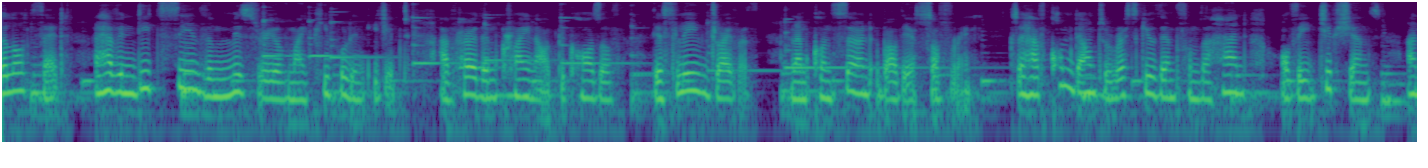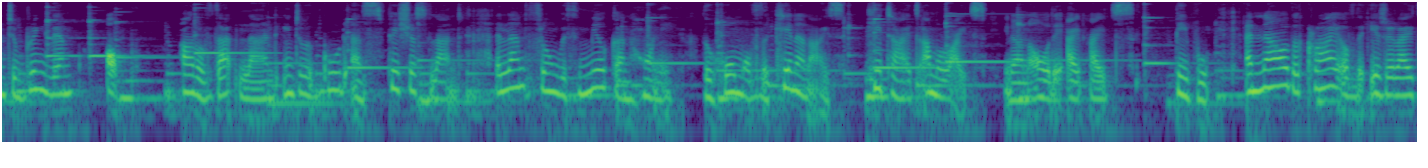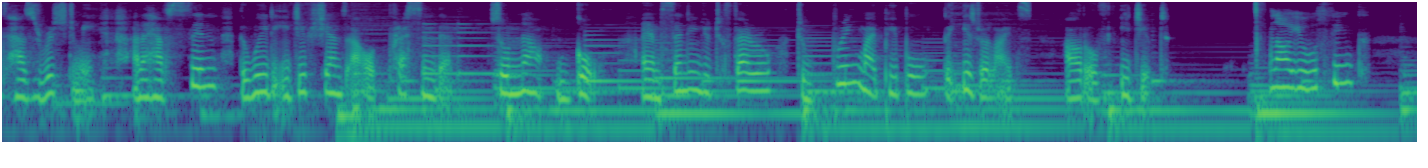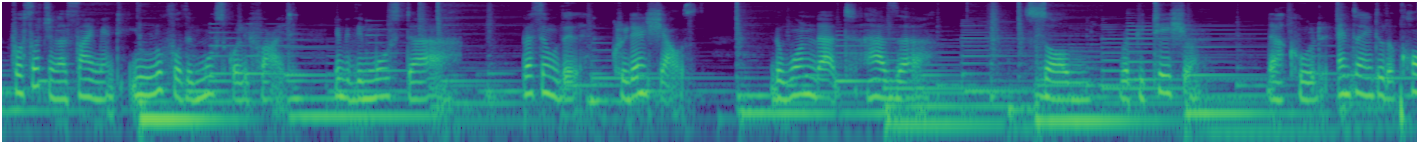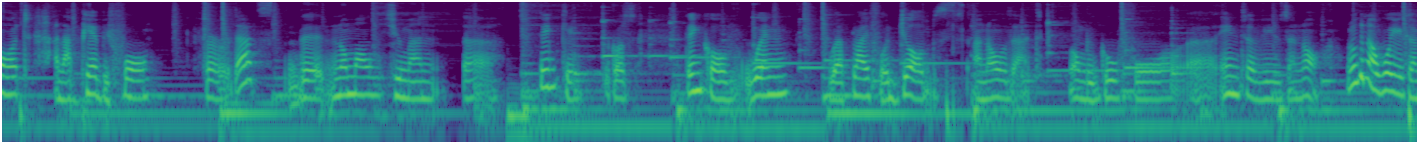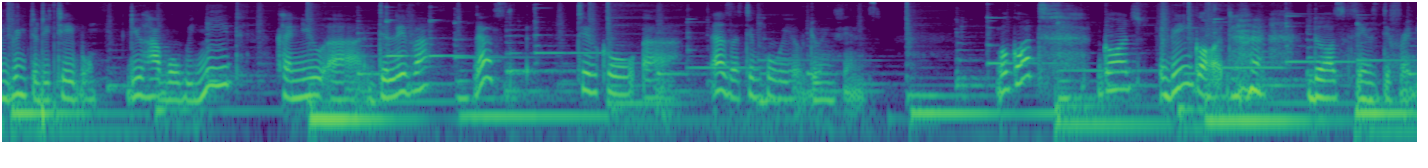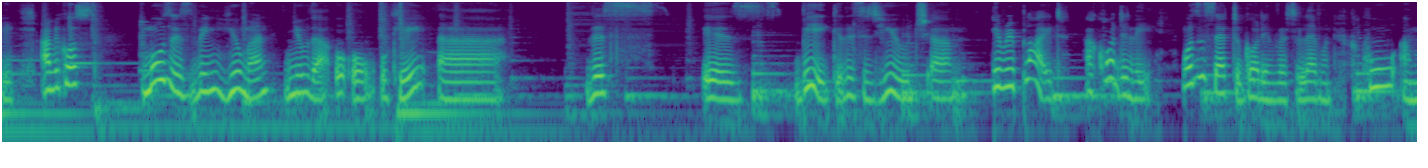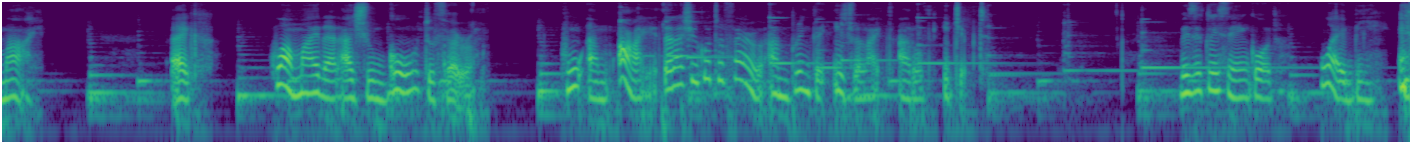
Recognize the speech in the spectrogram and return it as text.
The Lord said, I have indeed seen the misery of my people in Egypt. I've heard them crying out because of their slave drivers, and I'm concerned about their suffering. So I have come down to rescue them from the hand of the Egyptians and to bring them up out of that land into a good and spacious land, a land flowing with milk and honey, the home of the Canaanites, Hittites, Amorites, you know, and all the Hittites people. And now the cry of the Israelites has reached me, and I have seen the way the Egyptians are oppressing them. So now go. I am sending you to Pharaoh to bring my people, the Israelites, out of Egypt. Now you will think for such an assignment, you look for the most qualified, maybe the most uh, person with the credentials, the one that has uh, some reputation that could enter into the court and appear before Pharaoh. That's the normal human uh, thinking because think of when we apply for jobs and all that, when we go for uh, interviews and all, looking at what you can bring to the table. Do you have what we need? Can you uh, deliver? That's typical. Uh, that's a typical way of doing things. But God, God, being God, does things differently. And because Moses, being human, knew that, oh, oh okay, uh, this is big, this is huge. Um, he replied accordingly. Moses said to God in verse 11, Who am I? Like, who am I that I should go to Pharaoh? Who am I that I should go to Pharaoh and bring the Israelites out of Egypt? Basically saying, God, who I be?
